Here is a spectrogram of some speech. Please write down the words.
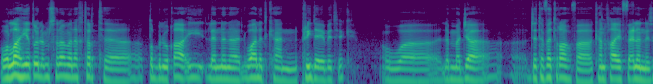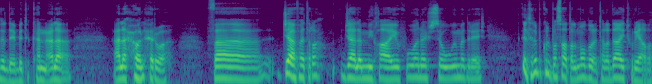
والله يا طويل العمر السلامة أنا اخترت آه، الطب الوقائي لأن أنا الوالد كان pre-diabetic ولما جاء جت فترة فكان خايف فعلا إنه يصير دايابيتك كان على على حول حروة. فجاء فترة جاء لمي خايف وأنا إيش أسوي؟ ما أدري إيش. قلت له بكل بساطة الموضوع ترى دايت ورياضة.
